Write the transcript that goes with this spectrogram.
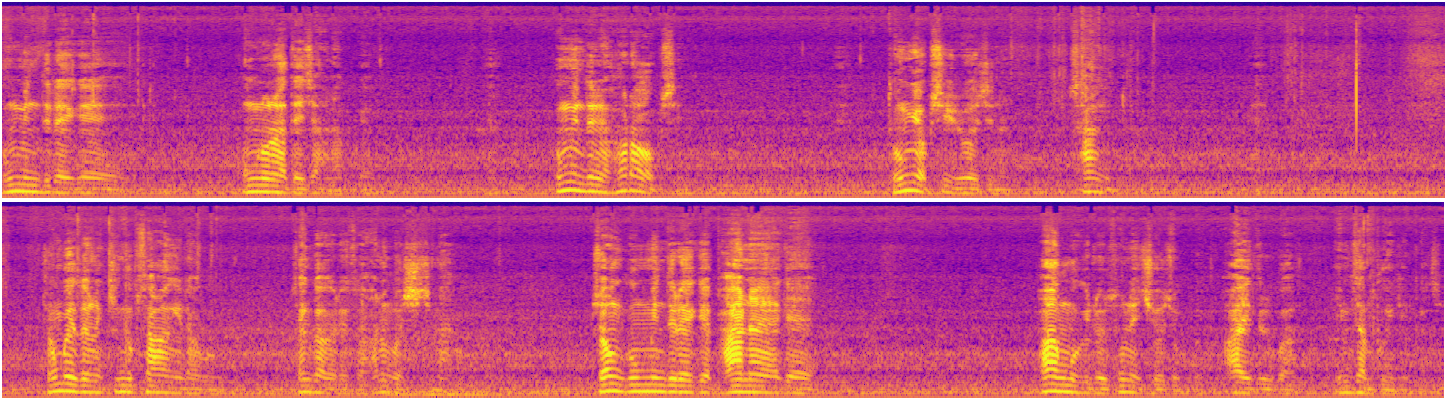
국민들에게 공론화되지 않았고요. 네. 국민들의 허락 없이 네. 동의 없이 이루어지는 사항입니다. 네. 정부에서는 긴급 상황이라고 생각을 해서 하는 것이지만 전 국민들에게 반에게 화학 무기를 손에 쥐어줬고요. 아이들과 임산부에게까지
